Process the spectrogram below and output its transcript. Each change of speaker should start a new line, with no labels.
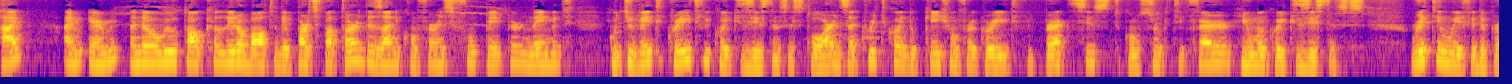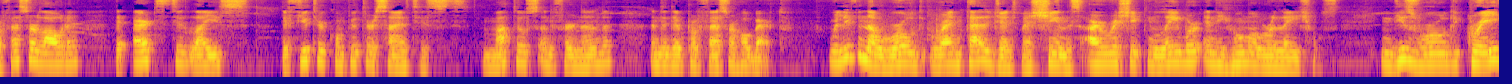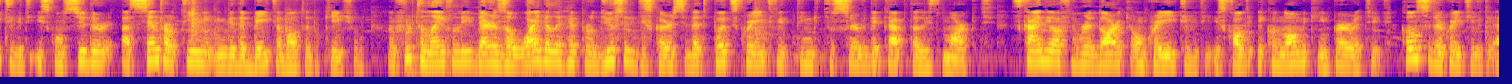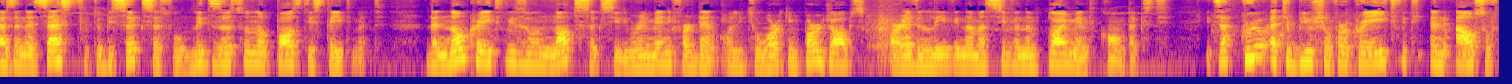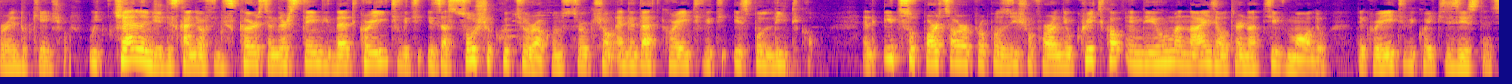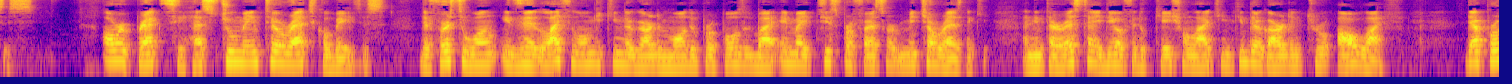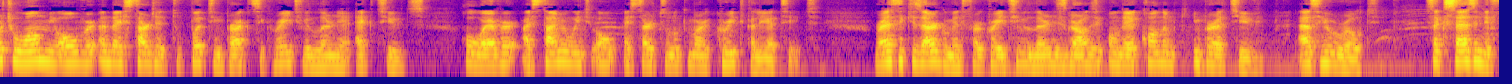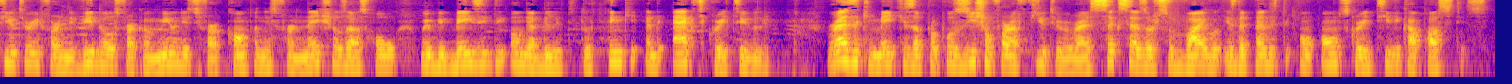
Hi, I'm Ermi and I will talk a little about the Participatory Design Conference full paper named Cultivate Creative Coexistences Towards a Critical Education for Creative Practices to Construct Fairer Human Coexistences, written with the Professor Laura, the artist Laís, the future computer scientists Mateus and Fernanda, and the Professor Roberto. We live in a world where intelligent machines are reshaping labor and human relations. In this world, creativity is considered a central theme in the debate about education. Unfortunately, there is a widely reproduced discourse that puts creativity thinking to serve the capitalist market. This kind of rhetoric on creativity is called economic imperative. Consider creativity as a necessity to be successful leads us to an opposite statement that non-creatives will not succeed, remaining for them only to work in poor jobs or even live in a massive unemployment context. It's a cruel attribution for creativity and also for education. We challenge this kind of discourse, understanding that creativity is a socio-cultural construction and that creativity is political. And it supports our proposition for a new critical and dehumanizing alternative model, the creative coexistences. Our practice has two main theoretical bases. The first one is the lifelong kindergarten model proposed by MIT's professor Mitchell Resnick, an interesting idea of education like in kindergarten through all life. The approach won me over and I started to put in practice creative learning activities. However, as time went on, I started to look more critically at it. Resnick's argument for creative learning is grounded on the economic imperative. As he wrote, Success in the future for individuals, for communities, for companies, for nations as a whole will be based on the ability to think and act creatively. Resnick makes a proposition for a future where success or survival is dependent on one's creative capacities.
